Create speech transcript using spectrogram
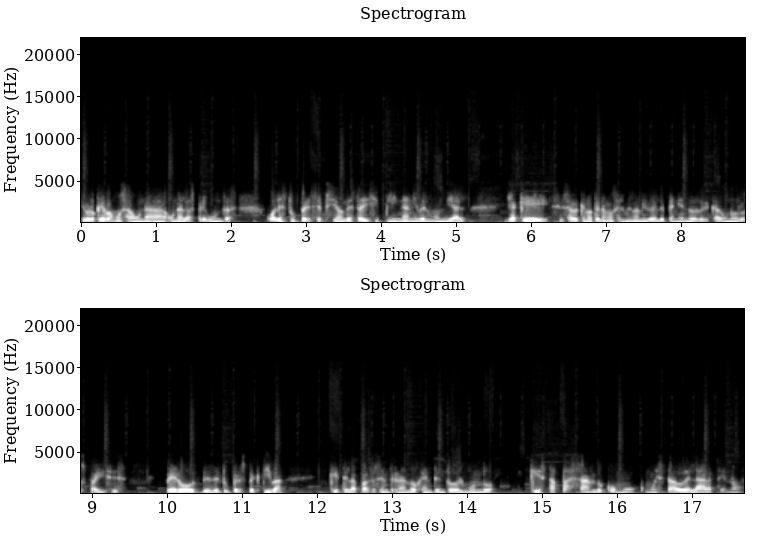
yo creo que vamos a una, una de las preguntas. ¿Cuál es tu percepción de esta disciplina a nivel mundial? Ya que se sabe que no tenemos el mismo nivel dependiendo de cada uno de los países, pero desde tu perspectiva, que te la pasas entrenando gente en todo el mundo, ¿qué está pasando como, como estado del arte, no?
